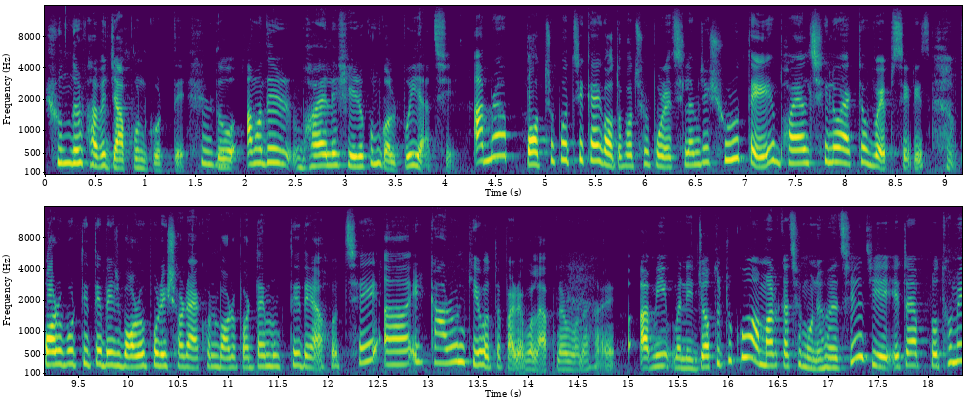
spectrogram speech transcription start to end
সুন্দরভাবে যাপন করতে। তো আমাদের ভয়ালে সেই রকম গল্পই আছে। আমরা পত্রপত্রিকায় গত বছর পড়েছিলাম যে শুরুতে ভয়াল ছিল একটা ওয়েব সিরিজ। পরবর্তীতে বেশ বড় পরিসরে এখন বড় পর্দায় মুক্তি দেওয়া হচ্ছে। আহ, এর কারণ কি হতে পারে বলে আপনার মনে হয়? আমি মানে যতটুকু আমার কাছে মনে হয়েছে যে এটা প্রথমে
